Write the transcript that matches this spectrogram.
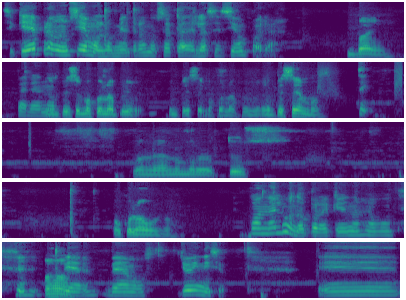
Si quiere, pronunciémoslo mientras nos saca de la sesión para, Vaya. para no. Empecemos con la primera. Empecemos con la primera. Empecemos. Sí. Con la número 2. O con la 1. Con el uno para que nos abunde. Bien, veamos. Yo inicio. Eh,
